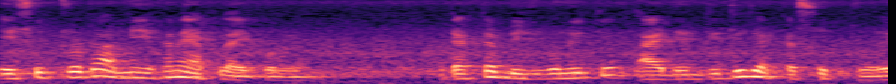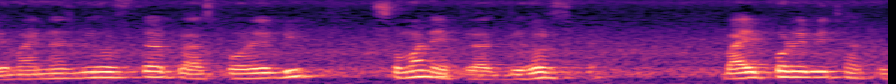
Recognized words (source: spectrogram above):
এই সূত্রটা আমি এখানে অ্যাপ্লাই করলাম। এটা একটা বীজগণিতিক আইডেন্টিটির একটা সূত্র। A minus B whole square plus four A B সমান A plus B whole square by four A B থাকল।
